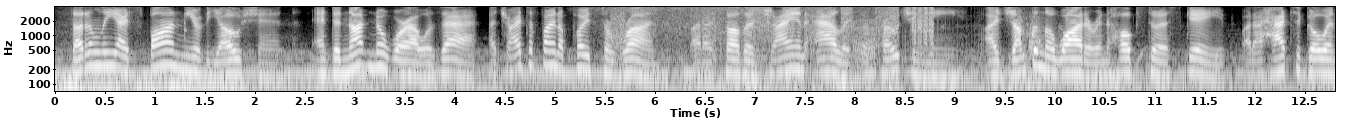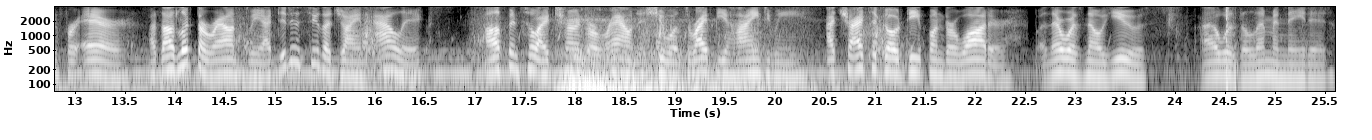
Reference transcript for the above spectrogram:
Suddenly, I spawned near the ocean and did not know where I was at. I tried to find a place to run, but I saw the giant Alex approaching me. I jumped in the water in hopes to escape, but I had to go in for air. As I looked around me, I didn't see the giant Alex. Up until I turned around and she was right behind me. I tried to go deep underwater, but there was no use. I was eliminated.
